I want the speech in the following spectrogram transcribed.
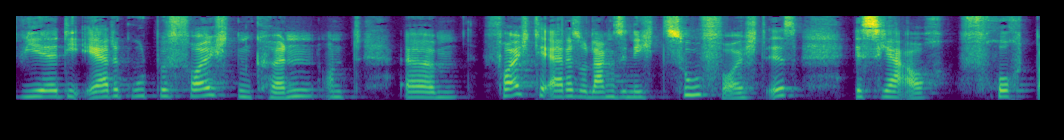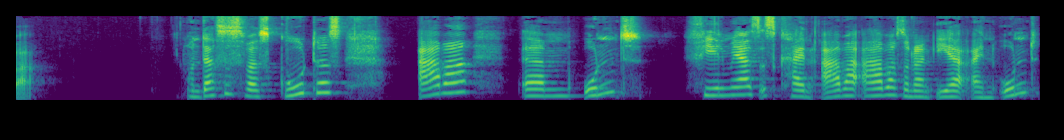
wir die Erde gut befeuchten können. Und ähm, feuchte Erde, solange sie nicht zu feucht ist, ist ja auch fruchtbar. Und das ist was Gutes, aber ähm, und vielmehr, es ist kein Aber, aber, sondern eher ein Und.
